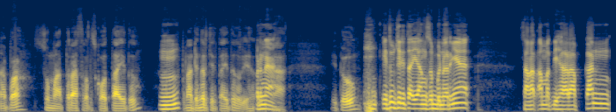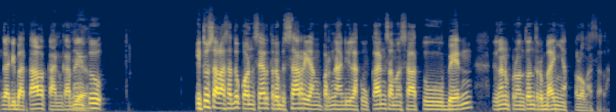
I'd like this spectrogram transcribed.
apa Sumatera 100 kota itu Hmm, pernah dengar cerita itu ya? Pernah. Nah, itu itu cerita yang sebenarnya sangat amat diharapkan nggak dibatalkan karena Iya. itu itu salah satu konser terbesar yang pernah dilakukan sama satu band dengan penonton terbanyak kalau nggak salah.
